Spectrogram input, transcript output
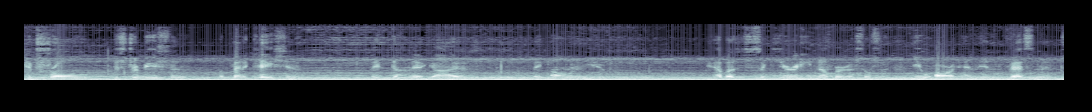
control distribution of medication. They've done it, guys. They own you. You have a security number, a social. You are an investment,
